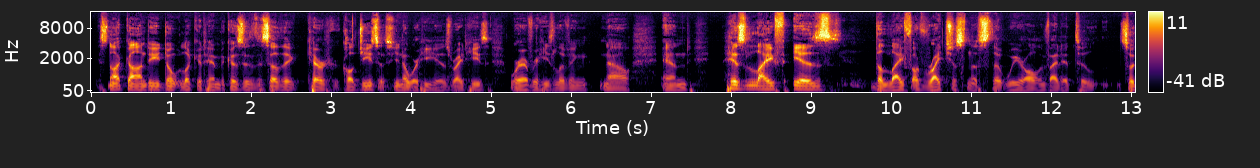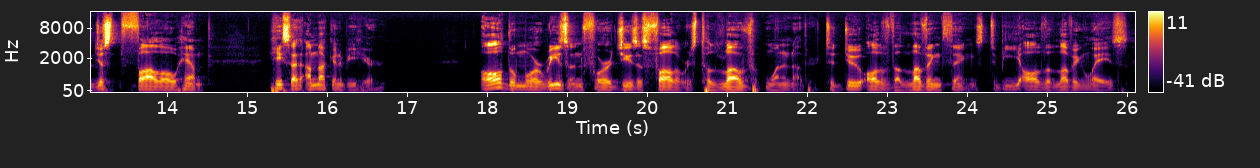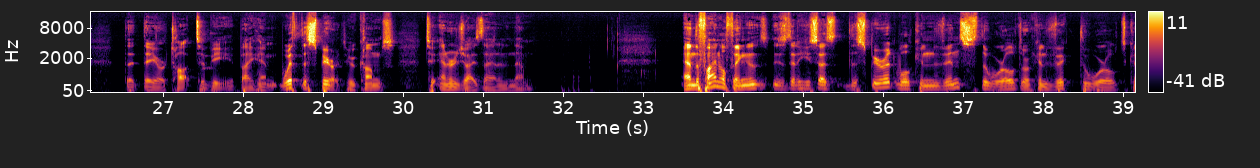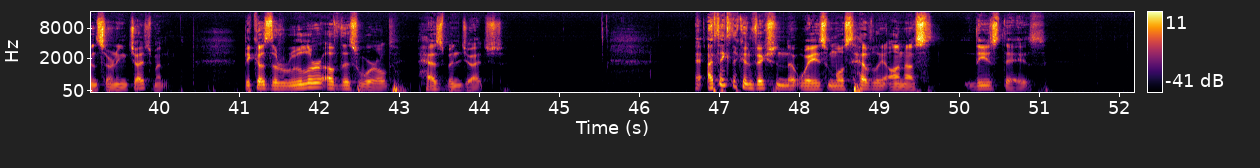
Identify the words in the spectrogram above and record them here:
it's not Gandhi, don't look at him because there's this other character called Jesus, you know where he is, right? He's wherever he's living now. And his life is the life of righteousness that we are all invited to. So just follow him. He said, I'm not going to be here all the more reason for Jesus' followers to love one another, to do all of the loving things, to be all the loving ways that they are taught to be by Him, with the Spirit who comes to energize that in them. And the final thing is, is, that he says the Spirit will convince the world or convict the world concerning judgment. Because the ruler of this world has been judged. I think the conviction that weighs most heavily on us these days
